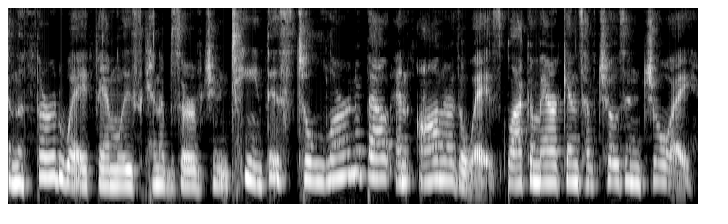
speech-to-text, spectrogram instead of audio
And the third way families can observe Juneteenth is to learn about and honor the ways Black Americans have chosen joy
